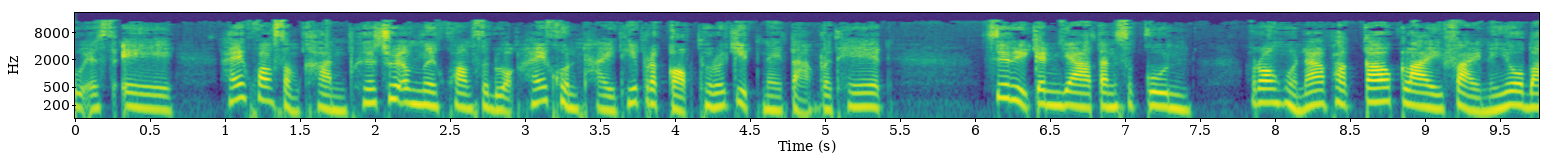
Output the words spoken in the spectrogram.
USA ให้ความสำคัญเพื่อช่วยอำนวยความสะดวกให้คนไทยที่ประกอบธุรกิจในต่างประเทศ สิริกัญญาตันสกุล รองหัวหน้าพักก้าวไกลฝ่ายนโยบ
